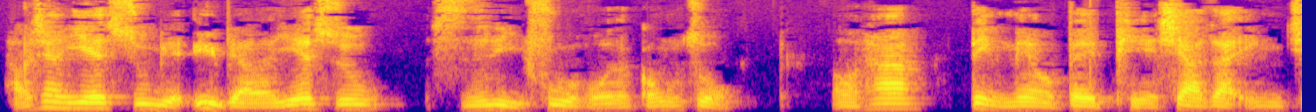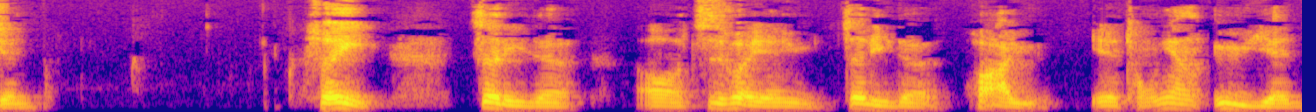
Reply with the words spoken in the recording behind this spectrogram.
好像耶稣也预表了耶稣死里复活的工作哦，他并没有被撇下在阴间。所以这里的哦智慧言语，这里的话语也同样预言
